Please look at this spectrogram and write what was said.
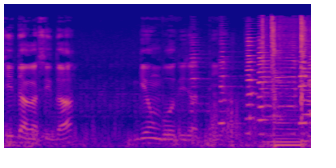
सीधा का सीधा गेहूँ बो दी जाती है।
